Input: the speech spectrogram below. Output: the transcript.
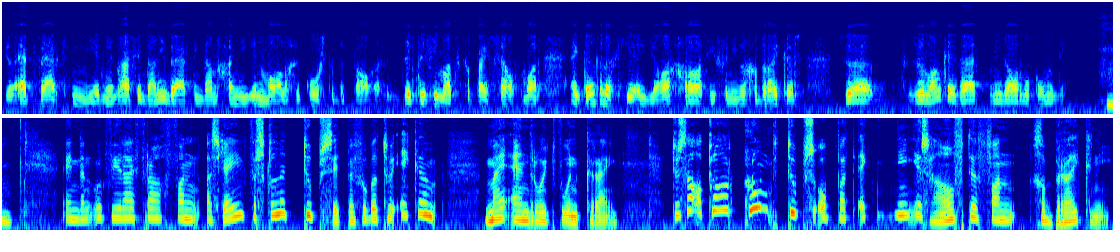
jou app werk nie meer nie. En as dit dan nie werk nie, dan gaan jy eenmalige koste betaal. Dit is die maatskappy self, maar ek dink hulle gee 'n jaar grasie vir nuwe gebruikers. So solank hy werk, nie daar bekom nie. Hm. En dan ook weer daai vraag van as jy verskillende toeps het, byvoorbeeld toe ek my Android foon kry. Toe sal al klaar klomp toeps op wat ek nie eers helfte van gebruik nie.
